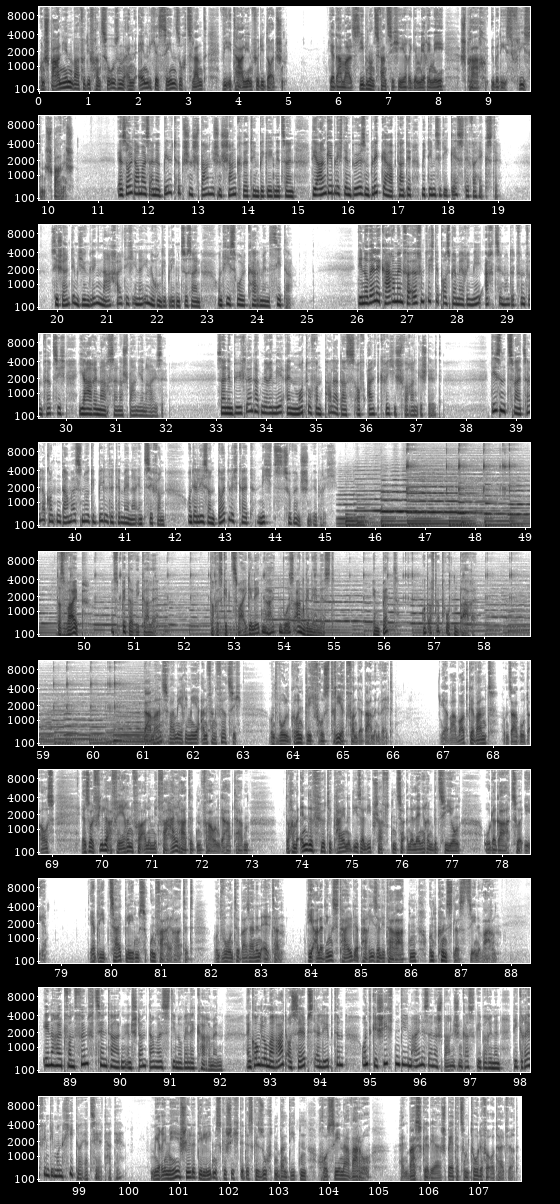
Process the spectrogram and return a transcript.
Und Spanien war für die Franzosen ein ähnliches Sehnsuchtsland wie Italien für die Deutschen. Der damals 27-jährige Mérimée sprach überdies fließend Spanisch. Er soll damals einer bildhübschen spanischen Schankwirtin begegnet sein, die angeblich den bösen Blick gehabt hatte, mit dem sie die Gäste verhexte. Sie scheint dem Jüngling nachhaltig in Erinnerung geblieben zu sein und hieß wohl Carmencita. Die Novelle Carmen veröffentlichte Prosper Mérimée 1845, Jahre nach seiner Spanienreise. Seinem Büchlein hat Mérimée ein Motto von Palladas auf Altgriechisch vorangestellt. Diesen Zweizeiler konnten damals nur gebildete Männer entziffern, und er ließ an Deutlichkeit nichts zu wünschen übrig. Das Weib ist bitter wie Galle. Doch es gibt zwei Gelegenheiten, wo es angenehm ist. Im Bett und auf der Totenbahre. Damals war Mérimée Anfang 40 und wohl gründlich frustriert von der Damenwelt. Er war wortgewandt und sah gut aus. Er soll viele Affären vor allem mit verheirateten Frauen gehabt haben. Doch am Ende führte keine dieser Liebschaften zu einer längeren Beziehung oder gar zur Ehe. Er blieb zeitlebens unverheiratet und wohnte bei seinen Eltern, die allerdings Teil der Pariser Literaten- und Künstlerszene waren. Innerhalb von 15 Tagen entstand damals die Novelle Carmen, ein Konglomerat aus Selbsterlebten und Geschichten, die ihm eine seiner spanischen Gastgeberinnen, die Gräfin Di Monchito, erzählt hatte. Mérimée schildert die Lebensgeschichte des gesuchten Banditen José Navarro, ein Baske, der später zum Tode verurteilt wird.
